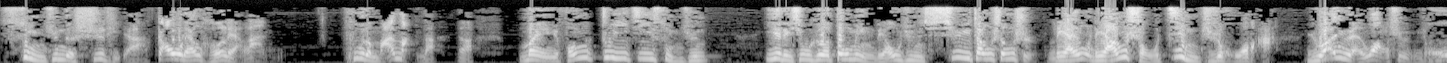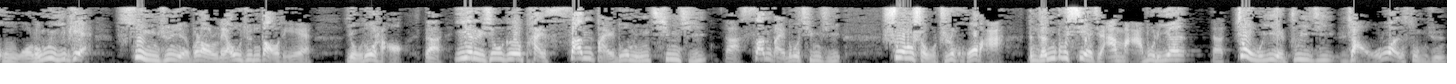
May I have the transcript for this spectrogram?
宋军的尸体啊，高梁河两岸铺的满满的啊。每逢追击宋军，耶律休哥都命辽军虚张声势，两两手尽执火把，远远望去，火龙一片。宋军也不知道辽军到底有多少啊。耶律休哥派三百多名轻骑啊，三百多轻骑，双手执火把，人不卸甲，马不离鞍啊，昼夜追击，扰乱宋军。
